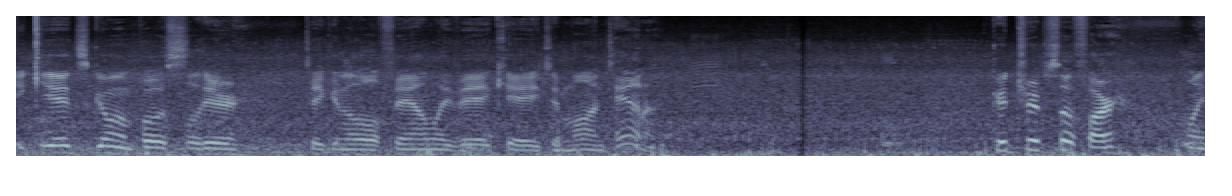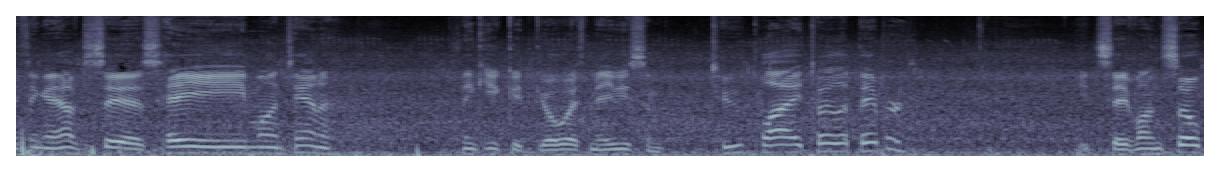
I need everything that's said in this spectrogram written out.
Hey kids, going postal here, taking a little family vacay to Montana. Good trip so far. Only thing I have to say is, hey Montana, I think you could go with maybe some two-ply toilet paper? You'd save on soap.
